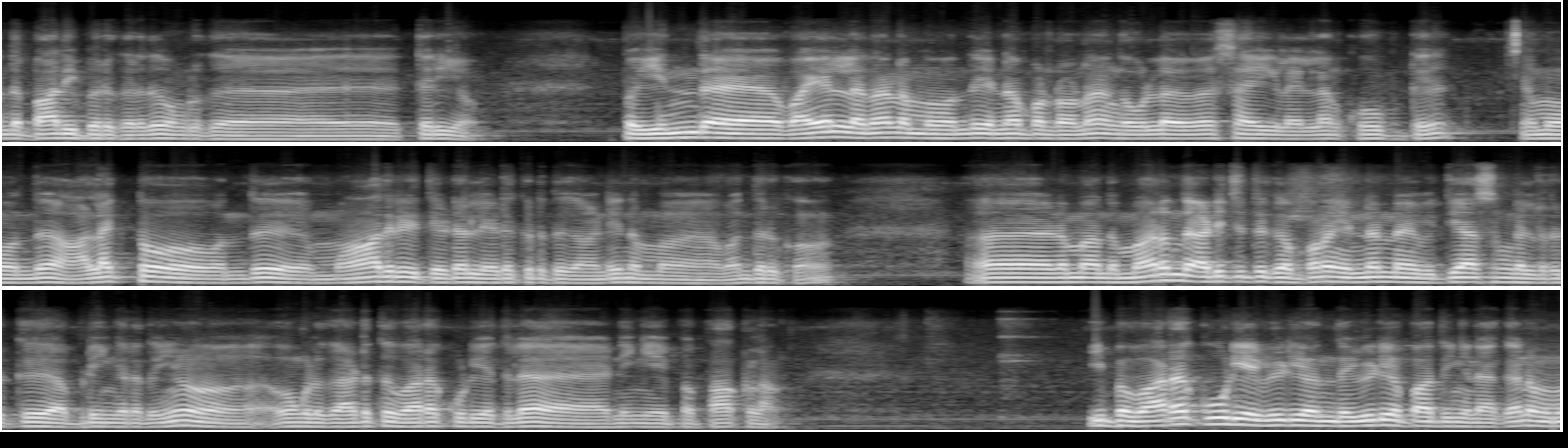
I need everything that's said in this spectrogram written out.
அந்த பாதிப்பு இருக்கிறது உங்களுக்கு தெரியும். இப்போ இந்த வயலில் தான் நம்ம வந்து என்ன பண்ணுறோன்னா அங்கே உள்ள விவசாயிகளை எல்லாம் கூப்பிட்டு நம்ம வந்து அலெக்டோ வந்து மாதிரி திடல் எடுக்கிறதுக்காண்டி நம்ம வந்திருக்கோம். நம்ம அந்த மருந்து அடித்ததுக்கு அப்புறம் என்னென்ன வித்தியாசங்கள் இருக்குது அப்படிங்கிறதையும் உங்களுக்கு அடுத்து வரக்கூடியதில் நீங்கள் இப்போ பார்க்கலாம் இப்போ வரக்கூடிய வீடியோ இந்த வீடியோ பார்த்தீங்கன்னாக்கா நம்ம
